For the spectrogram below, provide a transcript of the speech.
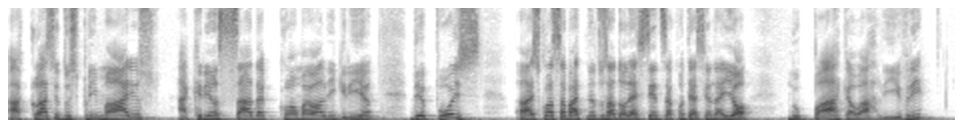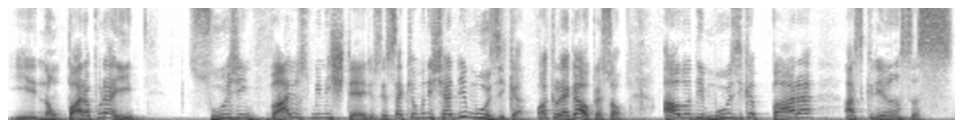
a classe dos primários, a criançada com a maior alegria. Depois, a escola sabatina dos adolescentes acontecendo aí, ó, no parque, ao ar livre. E não para por aí. surgem vários ministérios. Esse aqui é o Ministério de Música. Olha que legal, pessoal. Aula de música para as crianças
